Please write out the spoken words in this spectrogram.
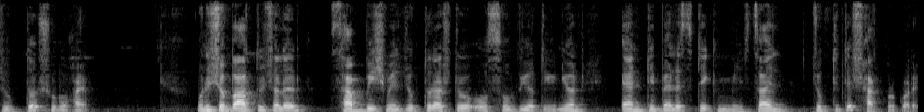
যুদ্ধ শুরু হয়। উনিশশো বাহাত্তর সালের ছাব্বিশ মে যুক্তরাষ্ট্র ও Soviet Union anti ballistic missile চুক্তিতে স্বাক্ষর করে।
